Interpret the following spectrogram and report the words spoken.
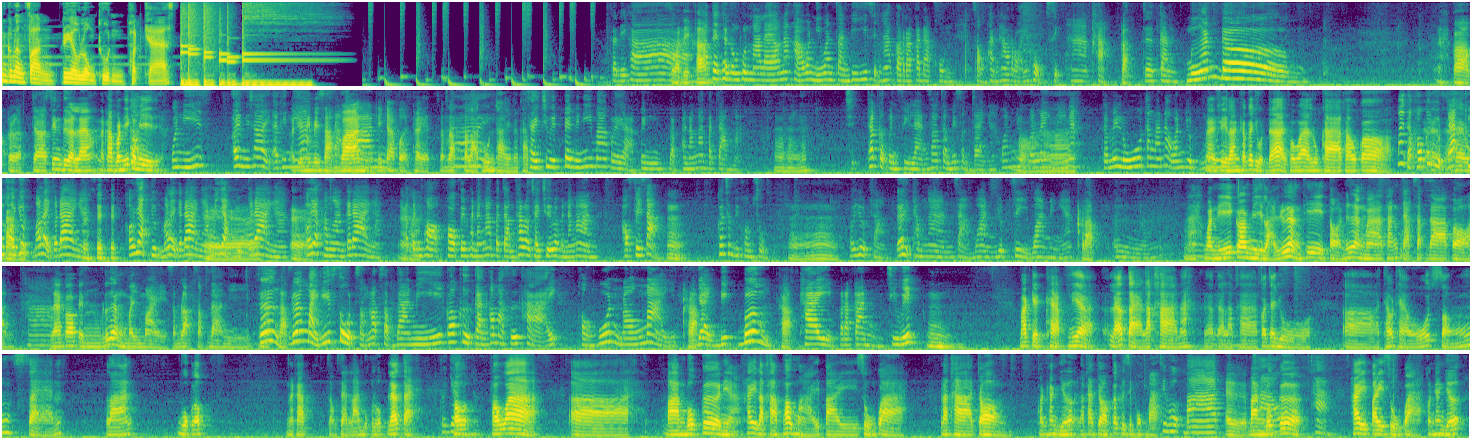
คุณกำลังฟังเรียวลงทุนพอดแคสต์ สวัสดีค่ะสวัสดีครับ อัปเดตเทรนด์ลงทุนมาแล้วนะคะ วันนี้วันจันทร์ที่ 25 กรกฎาคม 2565 ค่ะ ครับ เจอกันเหมือนเดิมอะก็เกือบจะสิ้นเดือนแล้วนะครับ วันนี้ก็มีวันนี้ เอ้ยไม่ใช่อาทิตย์อาเนี้ทิตยย์นี้มีสาม3วันวันที่จะเปิดเทรดสำหรับใช่ตลาดหุ้นไทยนะครับ ใช้ชีวิตเป็นในนี่มากเลยอะ เป็นแบบพนักงานประจำอะอือหือถ้าเกิดเป็นฟรีแลนซ์ก็จะไม่สนใจไงวันหยุดอ๋อวันอะไรอย่างนี้ไงจะไม่รู้ทั้งนั้นอะวันหยุดไม่รู้ฟรีแลนซ์เขาก็หยุดได้ เพราะว่าลูกค้าเขาก็ ไม่แต่เขาก็หยุดได้ให้โอกาสคือเขาหยุดเมื่อไหร่ก็ได้ไงเขาอยากหยุดเมื่อไหร่ก็ได้ไงเออไม่อยากหยุดก็ได้ไงเออเขาอยากทำงานก็ได้ไงแต่เป็นพอพอเป็นพนักงานประจำถ้าเราใช้ชีวิตแบบพนักงานออฟฟิศอะอืม ก็จะมีความสุขอืมเขาหยุดสามเอ้ยทำงานสามวันหยุดสี่วันอย่างเงี้ยครับเออนะวันนี้ก็มีหลายเรื่องที่ต่อเนื่องมาทั้งจากสัปดาห์ก่อนค่ะและก็เป็นเรื่องใหม่ ๆสำหรับสัปดาห์นี้ ซึ่งนะครับเรื่องใหม่ที่สุดสำหรับสัปดาห์นี้ก็คือการเข้ามาซื้อขายของหุ้นน้องใหม่ครับใหญ่บิ๊กบึ้มครับไทยประกันชีวิตอืม Market Cap เนี่ยแล้วแต่ราคานะแล้วแต่ราคาก็จะอยู่อ่าแถวแถวสองแสนล้านบวกลบนะครับสองแสนล้านบวกลบแล้วแต่ก็ใหญ่เพราะนะเพราะว่าอ่าบางโบรกเกอร์เนี่ยให้ราคาเป้าหมายไปสูงกว่าราคาจองค่อนข้างเยอะ ราคาจองก็คือ 16 บาท 16 บาท เออบางโบรกเกอร์ค่ะให้ไปสูงกว่าค่อนข้างเยอะเออ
